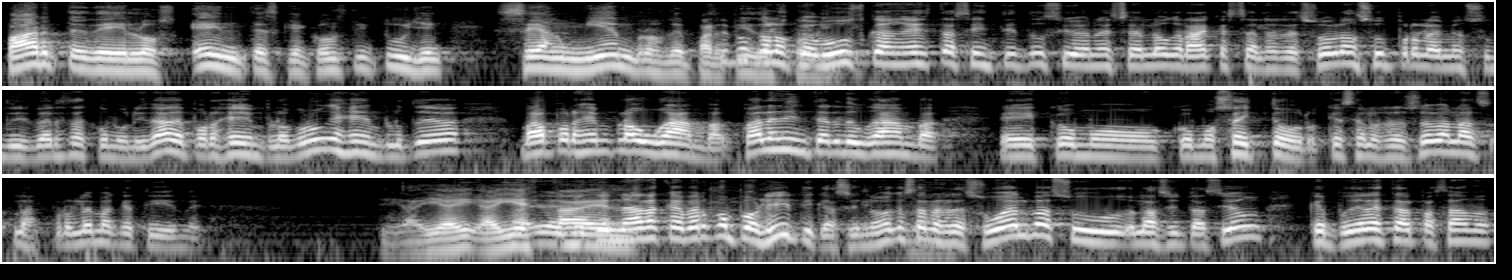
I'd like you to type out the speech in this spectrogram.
parte de los entes que constituyen sean miembros de partidos sí, porque lo que buscan estas instituciones es lograr que se les resuelvan sus problemas en sus diversas comunidades. Por ejemplo, por un ejemplo, usted va, por ejemplo, a Ugamba. ¿Cuál es el interés de Ugamba eh, como, como sector? Que se les resuelvan los problemas que tiene. Ahí, ahí, está no tiene nada que ver con política, sino que se les resuelva su, la situación que pudiera estar pasando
